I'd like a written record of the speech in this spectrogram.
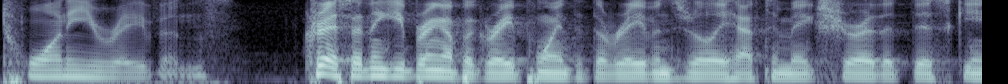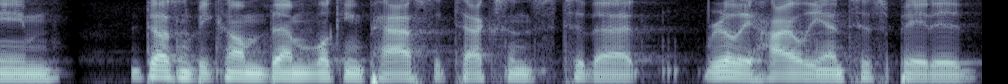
20 Ravens. Chris, I think you bring up a great point that the Ravens really have to make sure that this game doesn't become them looking past the Texans to that really highly anticipated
